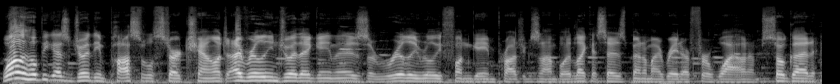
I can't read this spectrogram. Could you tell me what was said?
Well, I hope you guys enjoyed the Impossible Start Challenge. I really enjoyed that game. It is a really, really fun game, Project Zomboid. Like I said, it's been on my radar for a while, and I'm so glad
